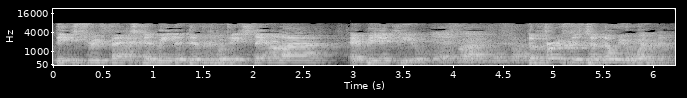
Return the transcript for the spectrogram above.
these three facts can mean the difference between staying alive and being killed. The first is to know your weapon.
